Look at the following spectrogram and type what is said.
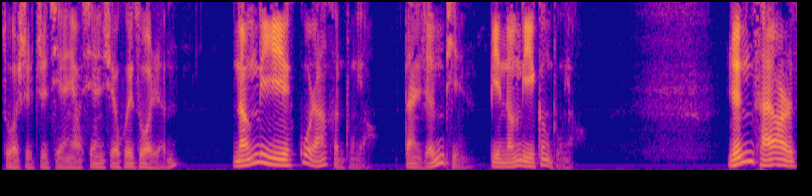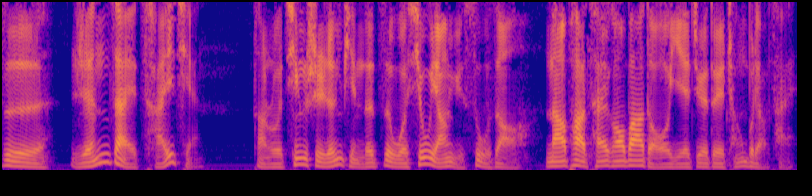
做事之前要先学会做人。能力固然很重要，但人品比能力更重要。人才二字，人在才前。倘若轻视人品的自我修养与塑造，哪怕才高八斗，也绝对成不了才。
